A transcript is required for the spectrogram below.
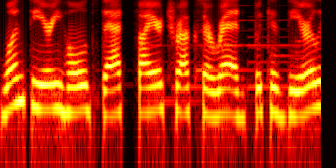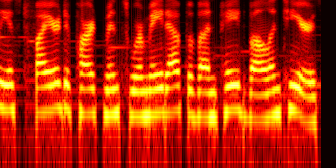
One theory holds that fire trucks are red because the earliest fire departments were made up of unpaid volunteers.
